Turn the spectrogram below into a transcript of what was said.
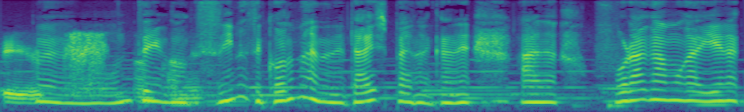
ていう。う、ん、本当にもう、すいません、この前のね、大失敗なんかね、あの、フォラガモが言えなく、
